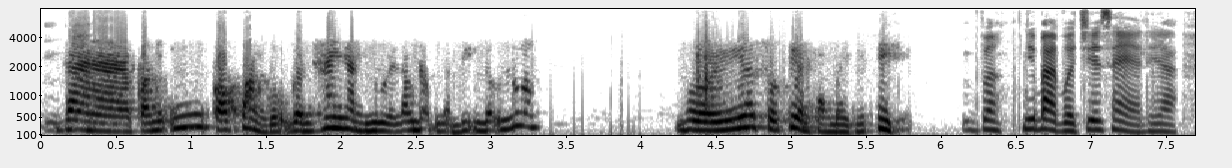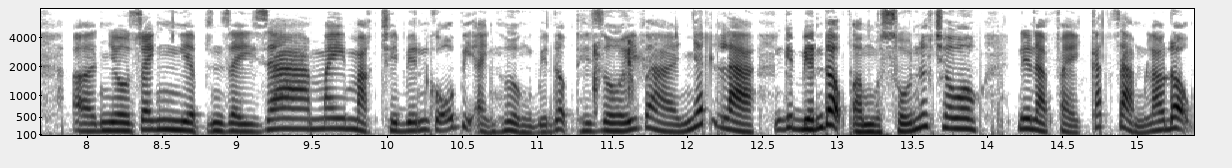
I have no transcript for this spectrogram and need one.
Và có những, có khoảng độ gần 2.000 người lao động là bị nợ lương với số tiền khoảng 70 tỷ. Vâng, như bà vừa chia sẻ thì là uh, nhiều doanh nghiệp giày da, may mặc, chế biến gỗ bị ảnh hưởng biến động thế giới và nhất là những cái biến động ở một số nước châu Âu nên là phải cắt giảm lao động.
